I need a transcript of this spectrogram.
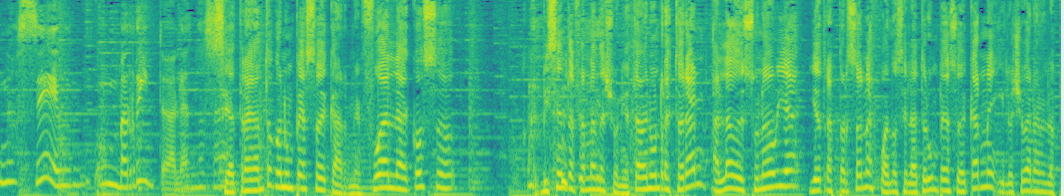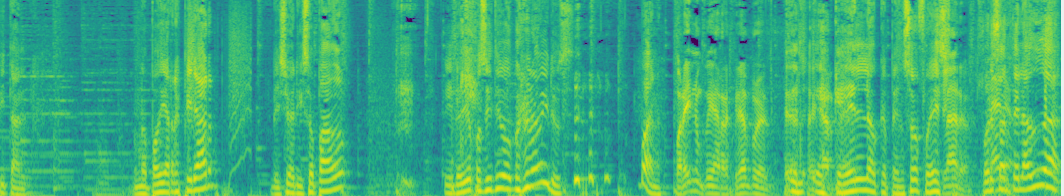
No sé, un, un berrito hablando. Se atragantó con un pedazo de carne. Fue al acoso. Vicente Fernández Jr. estaba en un restaurante al lado de su novia y otras personas cuando se le atoró un pedazo de carne y lo llevaron al hospital. No podía respirar, le hizo el hisopado y le dio positivo coronavirus. Bueno, Por ahí no podía respirar por el el- pedazo de es carne. que él lo que pensó fue eso. Claro. Por eso, Claro. ante la duda,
